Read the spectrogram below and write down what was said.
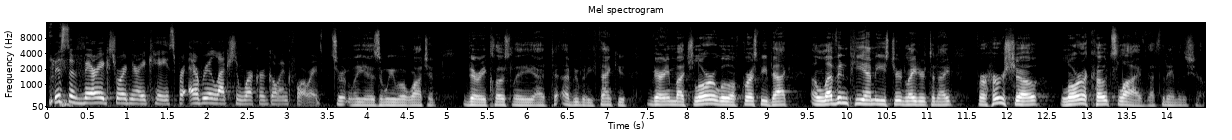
This is a very extraordinary case for every election worker going forward. It certainly is, and we will watch it very closely. Uh, to everybody, thank you very much. Laura will, of course, be back 11 p.m. Eastern later tonight for her show, Laura Coates Live. That's the name of the show.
